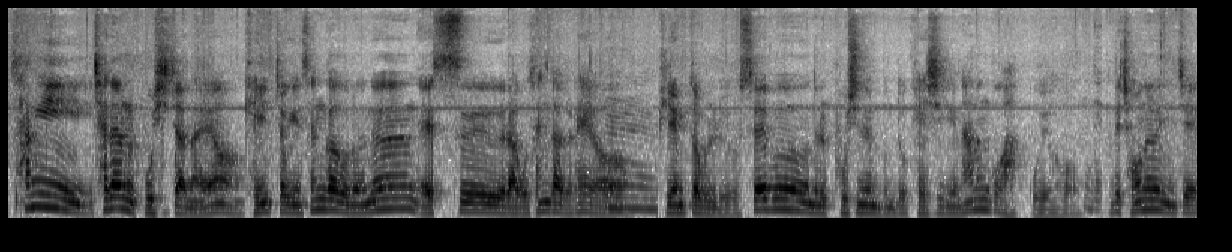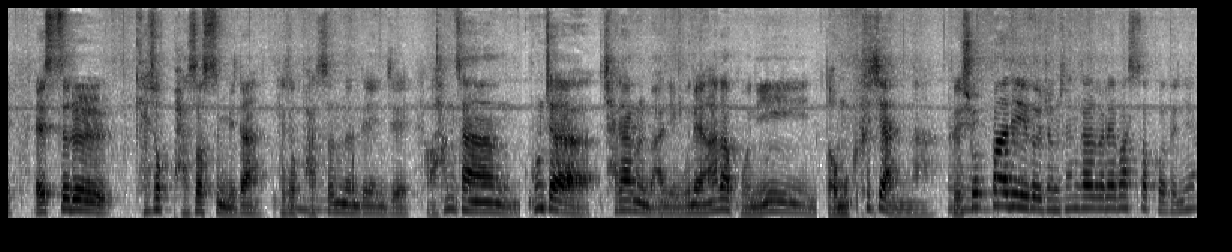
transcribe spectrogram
상위 차량을 보시잖아요. 개인적인 생각으로는 S라고 생각을 해요. 음. BMW 7을 보시는 분도 계시긴 하는 것 같고요. 네. 근데 저는 이제 S를 계속 봤었습니다. 계속 음. 봤었는데 이제 항상 혼자 차량을 많이 운행하다 보니 너무 크지 않나. 그래서 음. 숏바디도 좀 생각을 해봤었거든요.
